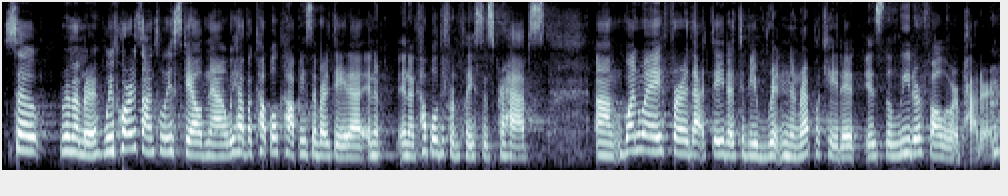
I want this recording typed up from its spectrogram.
So remember, we've horizontally scaled now. We have a couple copies of our data in a, in a couple different places perhaps. Um, one way for that data to be written and replicated is the leader-follower pattern.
